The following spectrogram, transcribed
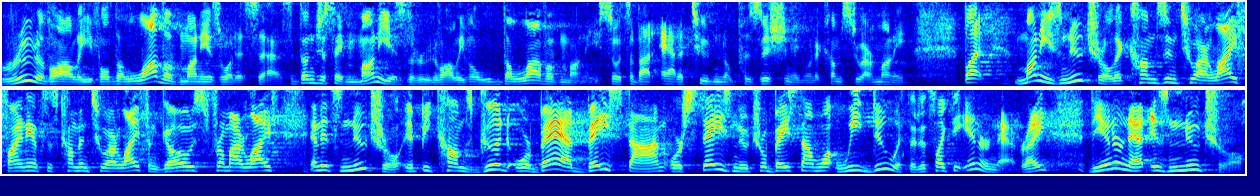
root of all evil. The love of money is what it says. It doesn't just say money is the root of all evil, the love of money. So it's about attitudinal positioning when it comes to our money. But money's neutral. It comes into our life. Finances come into our life and goes from our life. And it's neutral. It becomes good or bad based on, or stays neutral based on what we do with it. It's like the internet, right? The internet is neutral.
